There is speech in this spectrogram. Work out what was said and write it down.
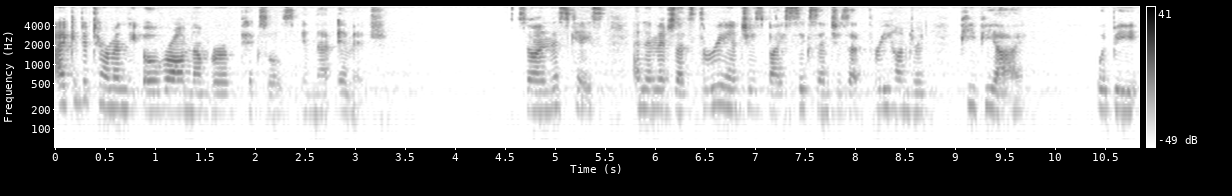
I can determine the overall number of pixels in that image. So in this case, an image that's 3 inches by 6 inches at 300 ppi would be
